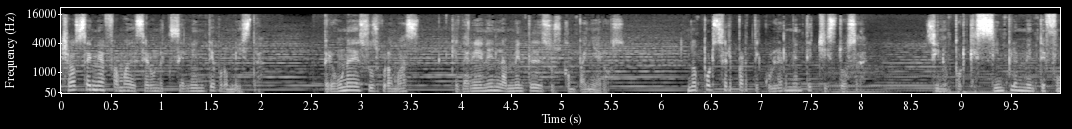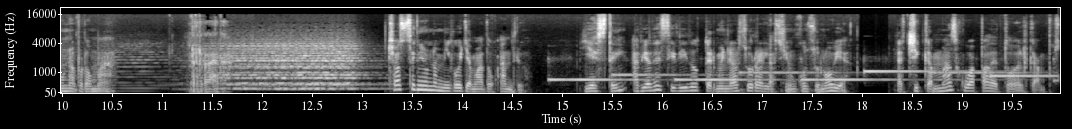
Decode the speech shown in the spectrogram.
Charles tenía fama de ser un excelente bromista, pero una de sus bromas quedarían en la mente de sus compañeros, no por ser particularmente chistosa, sino porque simplemente fue una broma rara. Charles tenía un amigo llamado Andrew, y este había decidido terminar su relación con su novia, la chica más guapa de todo el campus,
